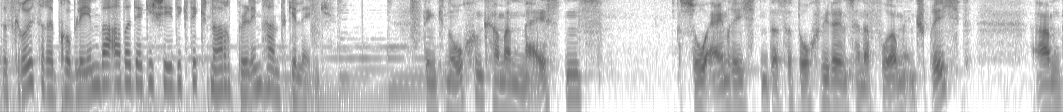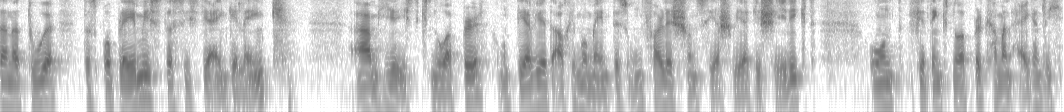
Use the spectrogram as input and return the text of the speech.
Das größere Problem war aber der geschädigte Knorpel im Handgelenk. Den Knochen kann man meistens so einrichten, dass er doch wieder in seiner Form entspricht der Natur. Das Problem ist, das ist ja ein Gelenk. Ähm, hier ist Knorpel und der wird auch im Moment des Unfalles schon sehr schwer geschädigt. Und für den Knorpel kann man eigentlich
